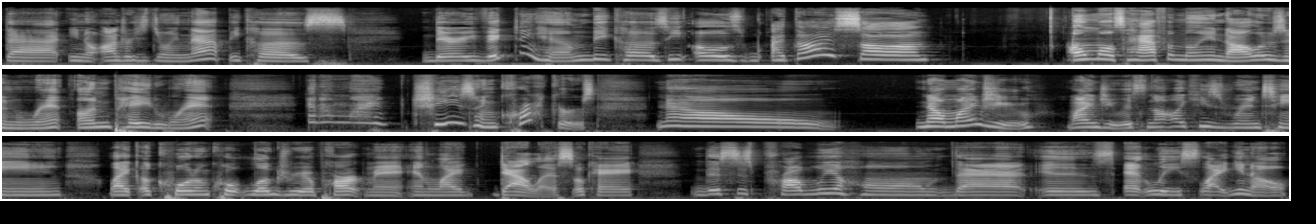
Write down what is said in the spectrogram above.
that, you know, Andre's doing that because they're evicting him because he owes, I thought I saw almost half a million dollars in rent, unpaid rent. And I'm like, cheese and crackers. Now, now, mind you, mind you, it's not like he's renting like a quote unquote luxury apartment in like Dallas, okay? This is probably a home that is at least like you know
